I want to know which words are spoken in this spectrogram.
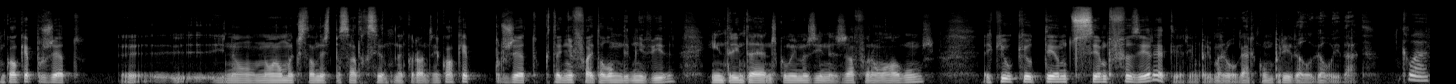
em qualquer projeto, uh, e não, não é uma questão deste passado recente na Cronos, em qualquer projeto que tenha feito ao longo da minha vida, e em 30 anos, como imaginas, já foram alguns, aquilo que eu tento sempre fazer é ter, em primeiro lugar, cumprir a legalidade. Claro.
